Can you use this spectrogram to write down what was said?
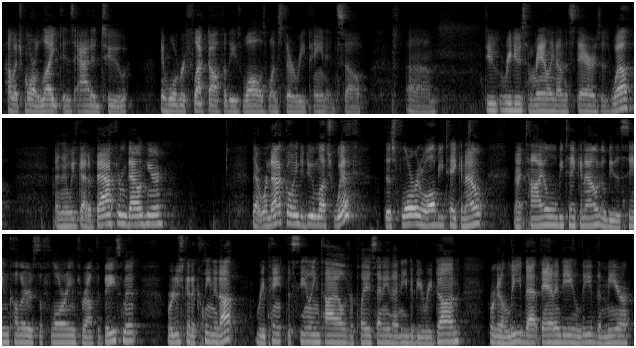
how much more light is added to and will reflect off of these walls once they're repainted. So um, do redo some railing on the stairs as well. And then we've got a bathroom down here that we're not going to do much with. This flooring will all be taken out. That tile will be taken out. It'll be the same color as the flooring throughout the basement. We're just gonna clean it up, repaint the ceiling tiles, replace any that need to be redone. We're gonna leave that vanity, leave the mirror,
